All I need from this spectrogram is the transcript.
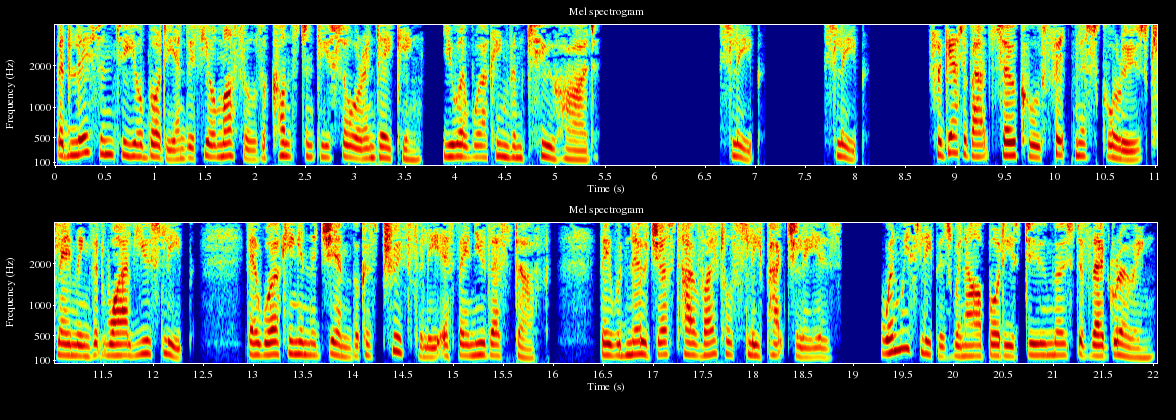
But listen to your body, and if your muscles are constantly sore and aching, you are working them too hard. Sleep. Sleep. Forget about so called fitness gurus claiming that while you sleep, they're working in the gym because truthfully, if they knew their stuff, they would know just how vital sleep actually is. When we sleep is when our bodies do most of their growing,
